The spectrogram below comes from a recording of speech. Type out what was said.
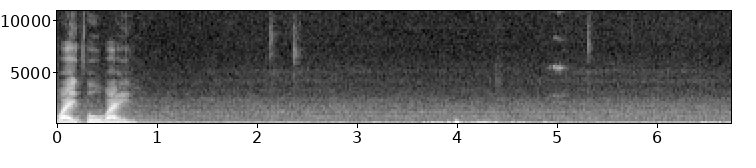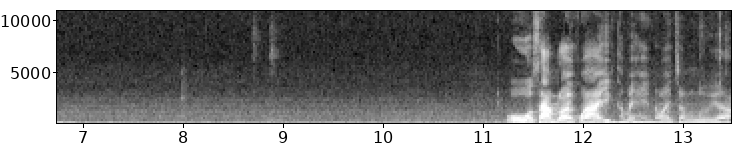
ไวโตไว โอ้สามร้อยกว่าเองทำไมให้น้อยจังเลยอะ่ะ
